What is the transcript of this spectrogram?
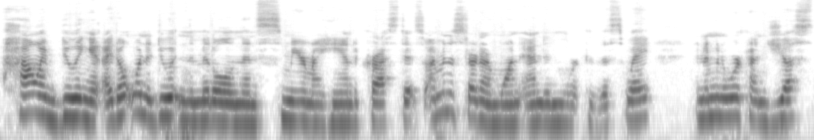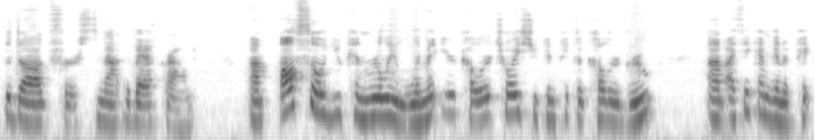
how I'm doing it. I don't want to do it in the middle and then smear my hand across it. So I'm going to start on one end and work this way. And I'm going to work on just the dog first, not the background. Um, also, you can really limit your color choice. You can pick a color group. Um, I think I'm going to pick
